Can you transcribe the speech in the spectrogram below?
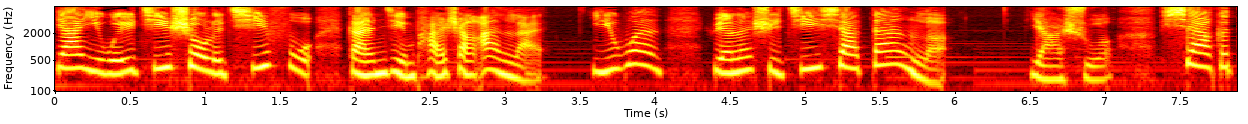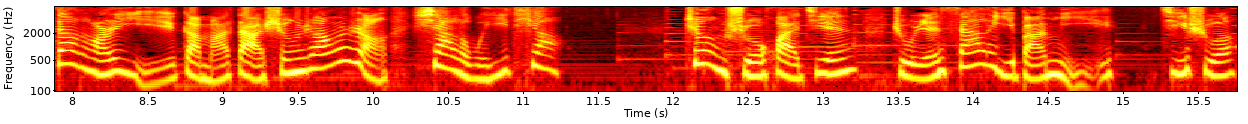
鸭以为鸡受了欺负，赶紧爬上岸来。一问，原来是鸡下蛋了。鸭说：“下个蛋而已，干嘛大声嚷嚷？吓了我一跳。”正说话间，主人撒了一把米。鸡说。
